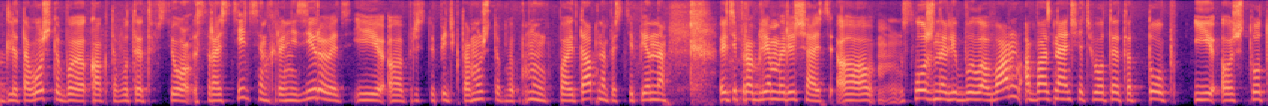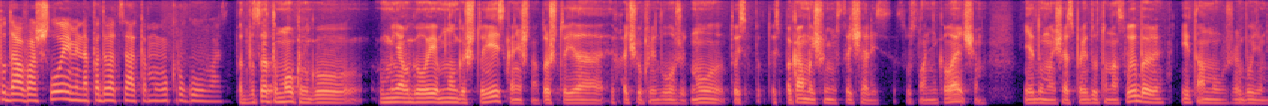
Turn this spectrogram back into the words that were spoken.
для того, чтобы как-то вот это все срастить, синхронизировать и приступить к тому, чтобы ну, поэтапно, постепенно эти проблемы решать. Сложно ли было вам обозначить вот этот топ и что туда вошло именно по 20 округу у вас? По 20 округу у меня в голове много что есть, конечно, то, что я хочу предложить. Ну, то есть, то есть пока мы еще не встречались с Русланом Николаевичем, я думаю, сейчас пройдут у нас выборы, и там мы уже будем...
